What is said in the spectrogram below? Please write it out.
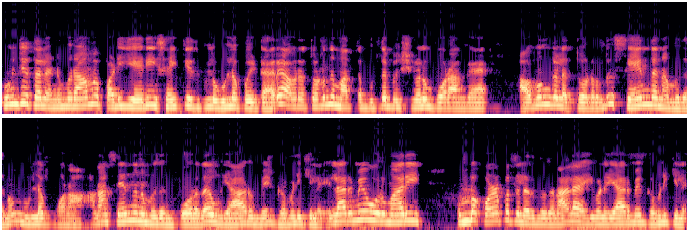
குனிஞ்ச தலை நிமிராம படியேறி சைத்தியத்துக்குள்ள உள்ள போயிட்டாரு. அவரை தொடர்ந்து மத்த புத்த பிக்ஷுகளும் போறாங்க. அவங்கள தொடர்ந்து சேந்தன் அமுதனும் உள்ள போனான் ஆனா சேந்தன் அமுதன் போறத அவங்க யாருமே கவனிக்கல. எல்லாருமே ஒரு மாதிரி ரொம்ப குழப்பத்துல இருந்ததுனால இவனை யாருமே கவனிக்கல.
